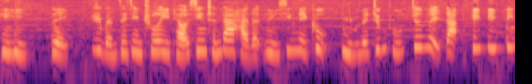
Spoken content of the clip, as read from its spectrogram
嘿嘿，对，日本最近出了一条星辰大海的女性内裤，你们的征途真伟大，嘿嘿嘿。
